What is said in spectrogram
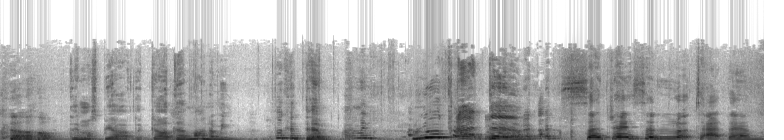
they must be out of the goddamn mind. I mean, look at them. I mean, look at them. So Jason looked at them.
